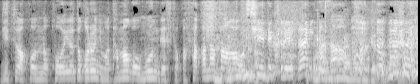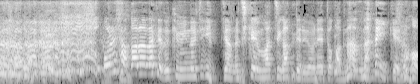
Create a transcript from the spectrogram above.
実はこんな、こういうところにも卵を産むんですとか、魚さんは教えてくれないかな。俺魚だけど君のいっちゃんの知見間違ってるよねとかな ないけど。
